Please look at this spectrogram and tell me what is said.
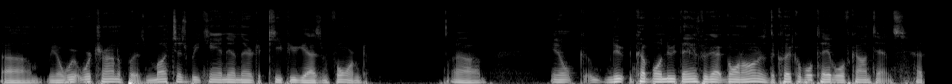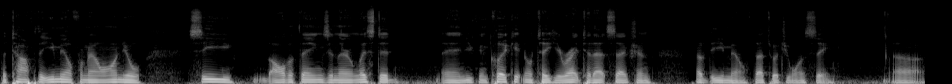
Um, you know, we're, we're trying to put as much as we can in there to keep you guys informed. Uh, you know, new, a couple of new things we got going on is the clickable table of contents. At the top of the email from now on, you'll see all the things in there listed and you can click it and it'll take you right to that section of the email. That's what you want to see. Uh,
